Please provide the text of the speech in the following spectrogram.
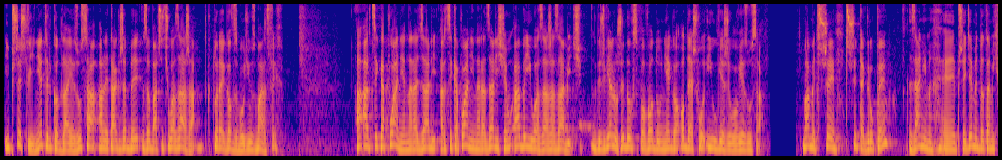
i przyszli nie tylko dla Jezusa, ale także, by zobaczyć łazarza, którego wzbudził z martwych. A arcykapłani naradzali, arcykapłani naradzali się, aby i łazarza zabić, gdyż wielu Żydów z powodu niego odeszło i uwierzyło w Jezusa. Mamy trzy, trzy te grupy. Zanim e, przejdziemy do tam ich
